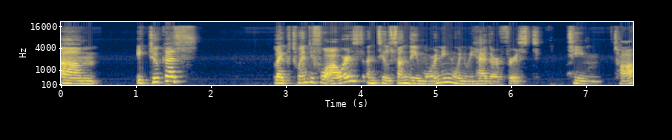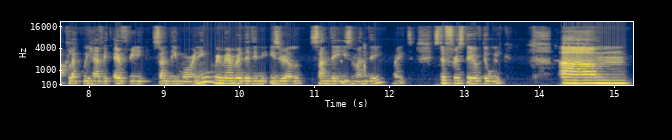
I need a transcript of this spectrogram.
Um, it took us like 24 hours until Sunday morning when we had our first team talk, like we have it every Sunday morning. Remember that in Israel, Sunday is Monday, right? It's the first day of the week. Um,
